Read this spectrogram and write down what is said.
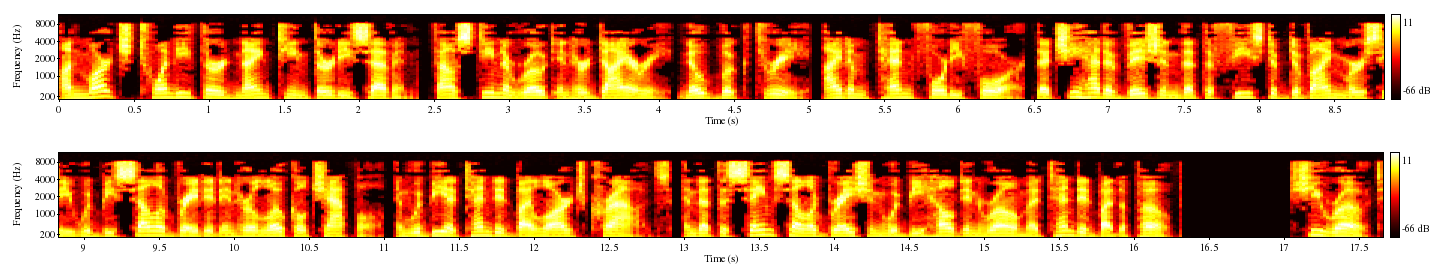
On March 23, 1937, Faustina wrote in her diary Notebook 3, item 1044 that she had a vision that the Feast of Divine Mercy would be celebrated in her local chapel, and would be attended by large crowds, and that the same celebration would be held in Rome attended by the Pope. She wrote,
